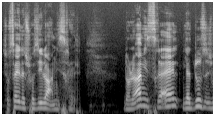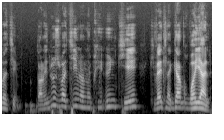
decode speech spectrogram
Sur ça, il a choisi le Ham Israël. Dans le Ham Israël, il y a 12 Jvatim. Dans les 12 Jvatim, on a pris une qui est qui va être la garde royale.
